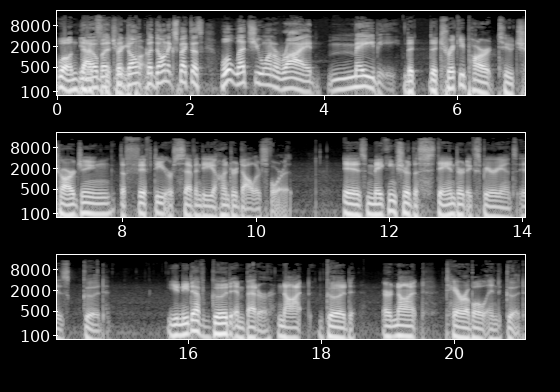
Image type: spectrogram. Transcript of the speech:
Well, You that's know, but but don't part. but don't expect us. We'll let you on a ride, maybe. the the tricky part to charging the fifty or seventy, a hundred dollars for it is making sure the standard experience is good. You need to have good and better, not good or not terrible and good.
